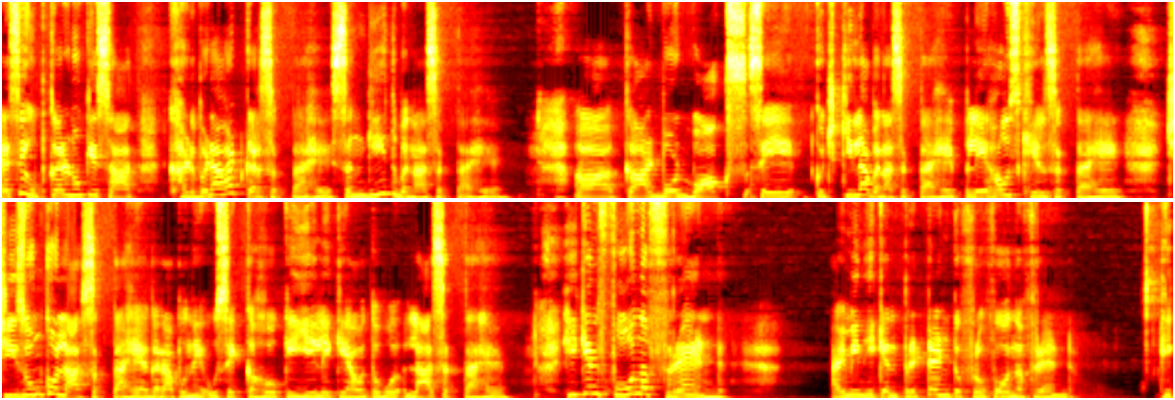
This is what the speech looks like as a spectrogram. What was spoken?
ऐसे उपकरणों के साथ खड़बड़ाहट कर सकता है, संगीत बना सकता है। कार्डबोर्ड बॉक्स से कुछ किला बना सकता है प्ले हाउस खेल सकता है, चीज़ों को ला सकता है। अगर आप उन्हें उसे कहो कि ये लेके आओ तो वो ला सकता है। He can phone a friend. I mean, he can pretend to phone a friend. He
